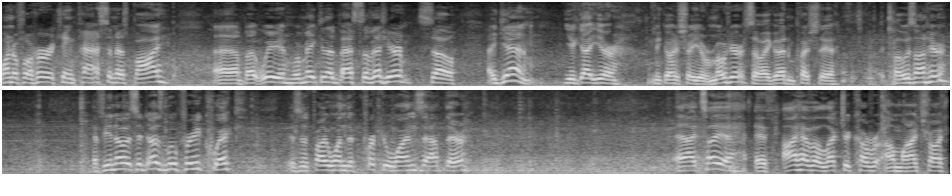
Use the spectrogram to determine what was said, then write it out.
wonderful hurricane passing us by, uh, but we, we're making the best of it here. So again, you got your, let me go ahead and show you a remote here. So I go ahead and push the, the close on here. If you notice, it does move pretty quick. This is probably one of the quicker ones out there. And I tell you, if I have an electric cover on my truck,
